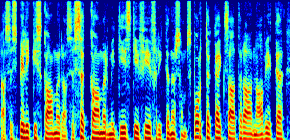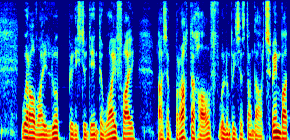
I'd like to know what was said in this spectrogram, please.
daar's 'n speletjieskamer, daar's 'n sitkamer met DStv vir die kinders om sport te kyk Saterdag en naweke. Oral waar jy loop by die studente Wi-Fi. Daar's 'n pragtige half Olimpiese standaard swembad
